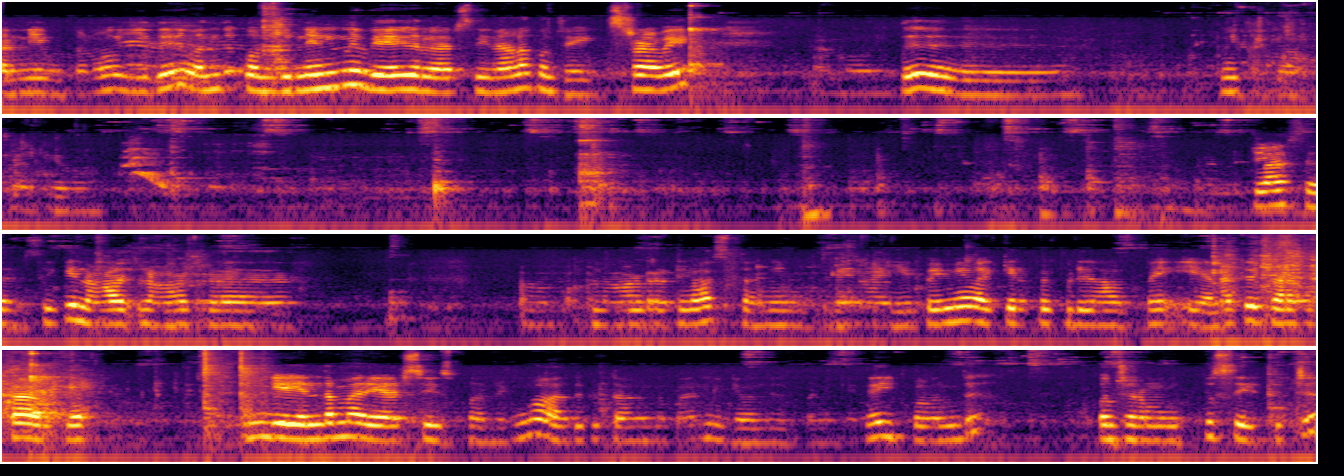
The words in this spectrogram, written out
தண்ணி ஊற்றணும் இது வந்து கொஞ்சம் நின்று வேகிற அரிசினால கொஞ்சம் எக்ஸ்ட்ராவே நம்ம வந்து ஊற்றிக்கலாம் ஓகேவா கிளாஸ் அரிசிக்கு நாலு நாலரை நாலரை கிளாஸ் தண்ணி ஊற்றுவேன் நான் எப்பயுமே வைக்கிறப்ப இப்படி தான் வைப்பேன் எனக்கு கரெக்டாக இருக்கும் நீங்கள் எந்த மாதிரி அரிசி யூஸ் பண்ணுறீங்களோ அதுக்கு தகுந்த மாதிரி நீங்கள் வந்து இது பண்ணிக்கோங்க. இப்போ வந்து கொஞ்சம் நம்ம உப்பு சேர்த்துட்டு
